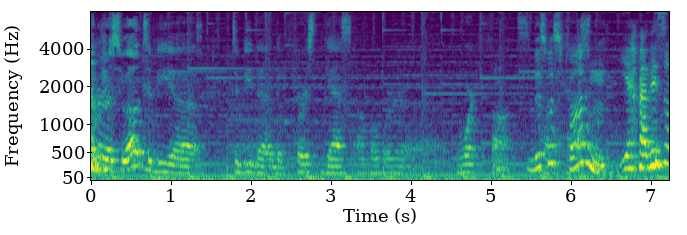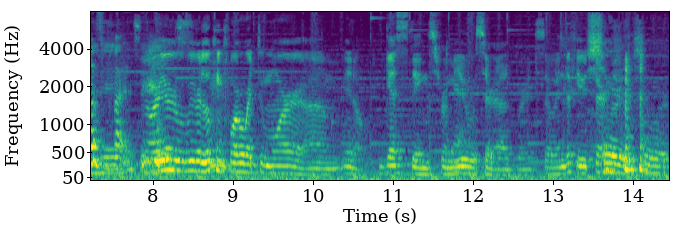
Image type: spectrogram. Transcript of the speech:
honor as well to be uh, to be the, the first guest of our uh, work thoughts. This was fun. Yeah, this was It fun. is. We were, we were looking forward to more, um, you know, guestings from Yeah. you, Sir Albert. So in the future, Sure, sure,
